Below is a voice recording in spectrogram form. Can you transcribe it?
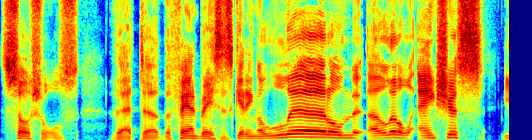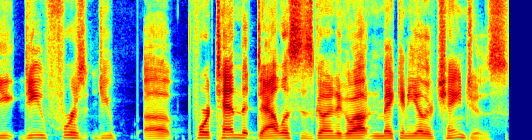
socials that uh, the fan base is getting a little a little anxious. Do you do you, for, do you uh, portend that Dallas is going to go out and make any other changes?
